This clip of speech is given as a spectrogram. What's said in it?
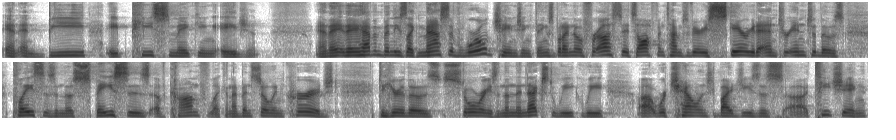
and, and be a peacemaking agent. And they, they haven't been these like massive world changing things, but I know for us it's oftentimes very scary to enter into those places and those spaces of conflict. And I've been so encouraged to hear those stories. And then the next week we uh, were challenged by Jesus' uh, teaching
